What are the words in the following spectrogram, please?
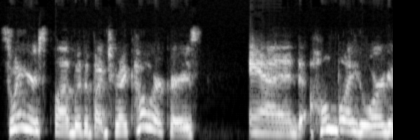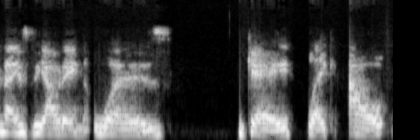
swingers club with a bunch of my coworkers. and homeboy who organized the outing was gay, like out.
